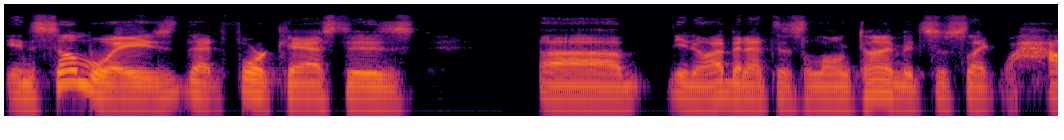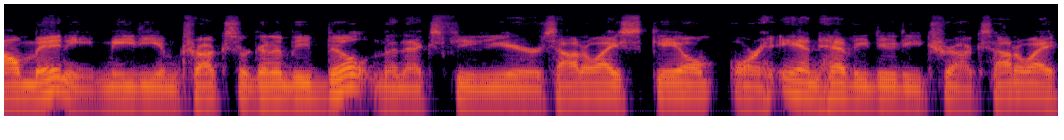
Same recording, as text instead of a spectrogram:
in some ways that forecast is. Uh, you know, I've been at this a long time. It's just like, well, how many medium trucks are going to be built in the next few years? How do I scale or and heavy duty trucks? How do I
